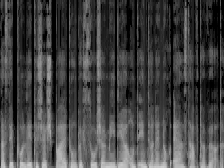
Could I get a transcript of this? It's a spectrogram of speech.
dass die politische Spaltung durch Social Media und Internet noch ernsthafter würde.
